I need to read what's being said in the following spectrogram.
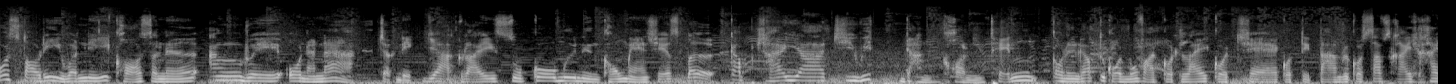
ค้ดสตอรี่วันนี้ขอเสนออังเดรโอนาน่าจากเด็กยากไร้สู่โกมือหนึ่งของแมนเชสเตอร์ กับฉายาชีวิตดังคอนเทนต์ก่อนหนึ่งครับทุกคนผมฝากกดไลค์ กดแชร์ กดติดตามหรือกด Subscribe ให้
